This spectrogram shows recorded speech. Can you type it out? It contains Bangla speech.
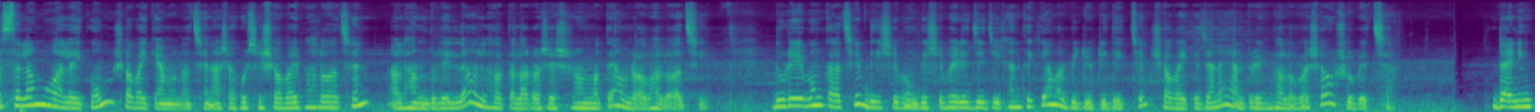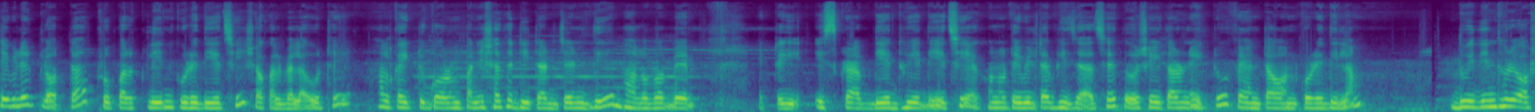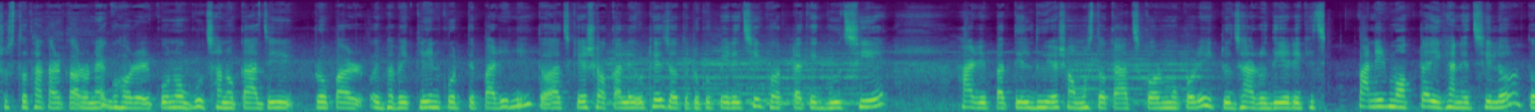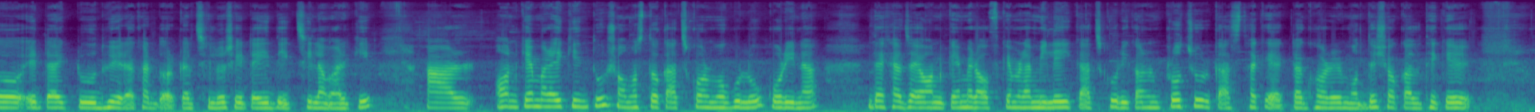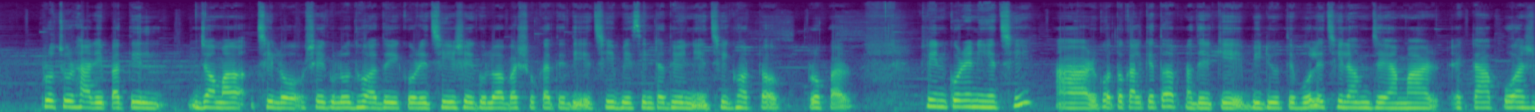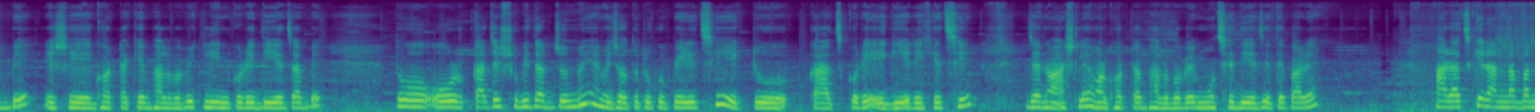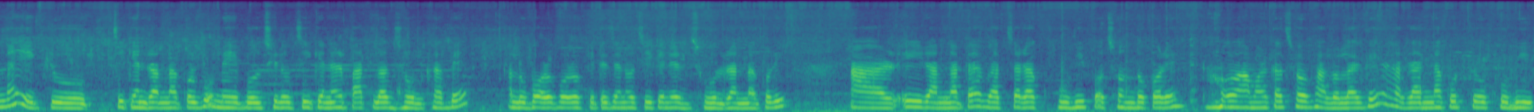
আসসালামু আলাইকুম, সবাই কেমন আছেন? আশা করছি সবাই ভালো আছেন। আলহামদুলিল্লাহ, আল্লাহ তালার অশেষ রহমতে আমরাও ভালো আছি। দূরে এবং কাছের দেশ এবং দেশে বাইরে যে যেখান থেকে আমার ভিডিওটি দেখছেন, সবাইকে জানাই আন্তরিক ভালোবাসা ও শুভেচ্ছা। ডাইনিং টেবিলের ক্লথটা প্রপার ক্লিন করে দিয়েছি। সকালবেলা উঠে হালকা একটু গরম পানির সাথে ডিটারজেন্ট দিয়ে ভালোভাবে একটা স্ক্রাব দিয়ে ধুয়ে দিয়েছি। এখনও টেবিলটা ভিজা আছে, তো সেই কারণে একটু ফ্যানটা অন করে দিলাম। দুই দিন ধরে অসুস্থ থাকার কারণে ঘরের কোনো গুছানো কাজই প্রপার ওইভাবে ক্লিন করতে পারিনি। তো আজকে সকালে উঠে যতটুকু পেরেছি ঘরটাকে গুছিয়ে, হাড়ি, পাতিল ধুয়ে সমস্ত কাজকর্ম করে একটু ঝাড়ু দিয়ে রেখেছি। পানির মগটা এখানে ছিল, তো এটা একটু ধুয়ে রাখার দরকার ছিল, সেটাই দেখছিলাম আর কি। আর অন ক্যামেরায় কিন্তু সমস্ত কাজকর্মগুলো করি না। দেখা যায় অন ক্যামেরা অফ ক্যামেরা মিলেই কাজ করি, কারণ প্রচুর কাজ থাকে একটা ঘরের মধ্যে। সকাল থেকে প্রচুর হাঁড়ি পাতিল জমা ছিল, সেগুলো ধোয়াধুয়ি করেছি, সেগুলো আবার শুকাতে দিয়েছি, বেসিনটা ধুয়ে নিয়েছি, ঘরটাও প্রপার ক্লিন করে নিয়েছি। আর গতকালকে তো আপনাদেরকে ভিডিওতে বলেছিলাম যে আমার একটা আপু আসবে, এসে ঘরটাকে ভালোভাবে ক্লিন করে দিয়ে যাবে। তো ওর কাজের সুবিধার জন্যই আমি যতটুকু পেরেছি একটু কাজ করে এগিয়ে রেখেছি, যেন আসলে আমার ঘরটা ভালোভাবে মুছে দিয়ে যেতে পারে। আর আজকে রান্না বান্নায় একটু চিকেন রান্না করব। মেয়ে বলছিল, চিকেনের পাতলা ঝোল খাবে। আলু বড় বড় কেটে যেন চিকেনের ঝোল রান্না করি। আর এই রান্নাটা বাচ্চারা খুবই পছন্দ করে, তো আমার কাছেও ভালো লাগে। আর রান্না করতেও খুবই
